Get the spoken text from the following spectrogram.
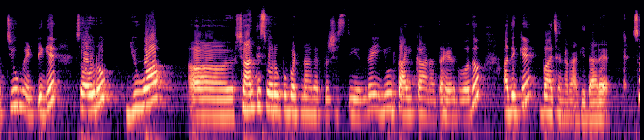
ಅಚೀವ್ಮೆಂಟಿಗೆ ಸೊ ಅವರು ಯುವ ಶಾಂತಿ ಸ್ವರೂಪ ಭಟ್ನಾಗರ್ ಪ್ರಶಸ್ತಿ ಅಂದ್ರೆ ಯೂತ್ ಐಕಾನ್ ಅಂತ ಹೇಳ್ಬೋದು. ಅದಕ್ಕೆ ಭಾಜನರಾಗಿದ್ದಾರೆ. ಸೊ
